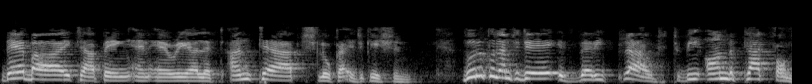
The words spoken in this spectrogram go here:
thereby tapping an area left untapped shloka education. Gurukulam today is very proud to be on the platform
